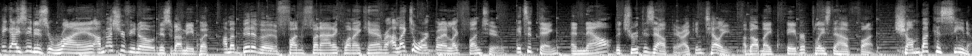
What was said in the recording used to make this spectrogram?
Hey guys, it is Ryan. I'm not sure if you know this about me, but I'm a bit of a fun fanatic when I can. I like to work, but I like fun too. It's a thing. And now the truth is out there. I can tell you about my favorite place to have fun Chumba Casino.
